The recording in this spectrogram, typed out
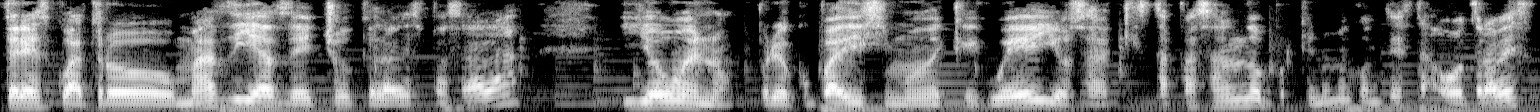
tres, cuatro más días, de hecho, que la vez pasada. Y yo, bueno, preocupadísimo de que, güey, o sea, ¿qué está pasando? ¿Por qué no me contesta otra vez?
